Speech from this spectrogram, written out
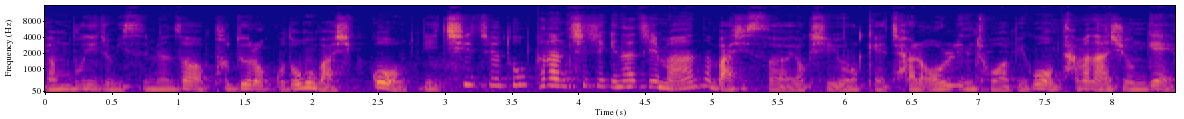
염분이 좀 있으면서 부드럽고 너무 맛있고 이 치즈도 흔한 치즈긴 하지만 맛있어요. 역시 이렇게 잘 어울리는 조합이고 다만 아쉬운 게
